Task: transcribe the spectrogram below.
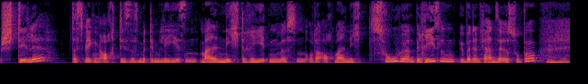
Stille, deswegen auch dieses mit dem Lesen, mal nicht reden müssen oder auch mal nicht zuhören. Berieseln über den Fernseher ist super, mhm.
